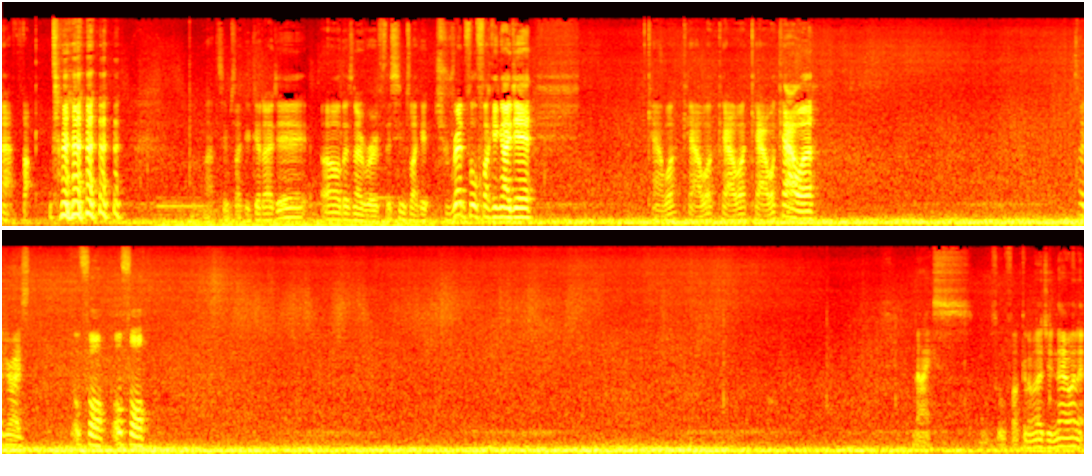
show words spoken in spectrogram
Ah, fuck. that seems like a good idea. Oh, there's no roof. This seems like a dreadful fucking idea. Cower, cower, cower, cower, cower. Close your eyes. All four, all four. Nice. It's all fucking emerging now, isn't it?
